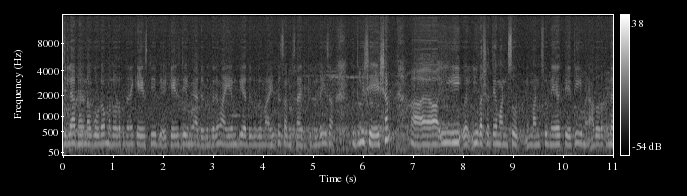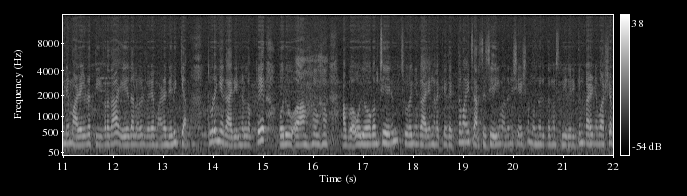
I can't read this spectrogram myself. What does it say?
ജില്ലാ ഭരണകൂടവും അതോടൊപ്പം തന്നെ K S D K S D M A അധികൃതരും ഐ എം ഡി അധികൃതരുമായിട്ട് സംസാരിക്കുന്നുണ്ട്. ഈ ഇതിനുശേഷം ഇതിനു ശേഷം ഈ ഈ- വർഷത്തെ മൺസൂൺ മൺസൂൺ നേരത്തെ എത്തി. അതോടൊപ്പം തന്നെ മഴയുടെ തീവ്രത ഏതളവിൽ വരെ മഴ ലഭിക്കാം തുടങ്ങിയ കാര്യങ്ങളിലൊക്കെ ഒരു യോഗം ചേരും. തുടങ്ങിയ കാര്യങ്ങളൊക്കെ വ്യക്തമായി ചർച്ച ചെയ്യും. അതിനുശേഷം മുന്നൊരുക്കങ്ങൾ സ്വീകരിക്കും. കഴിഞ്ഞ വർഷം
